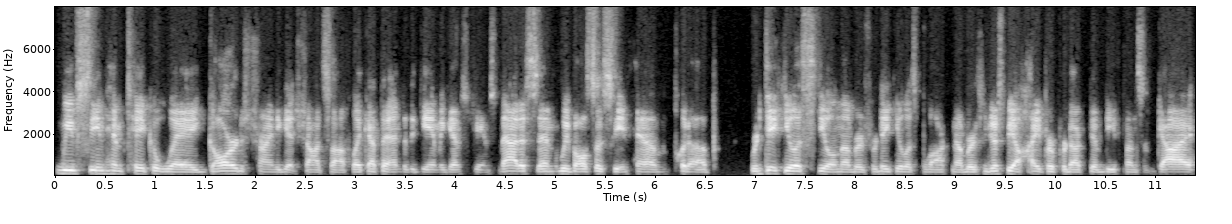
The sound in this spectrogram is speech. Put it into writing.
we've seen him take away guards trying to get shots off, like at the end of the game against James Madison. We've also seen him put up ridiculous steal numbers, ridiculous block numbers, and just be a hyper productive defensive guy.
